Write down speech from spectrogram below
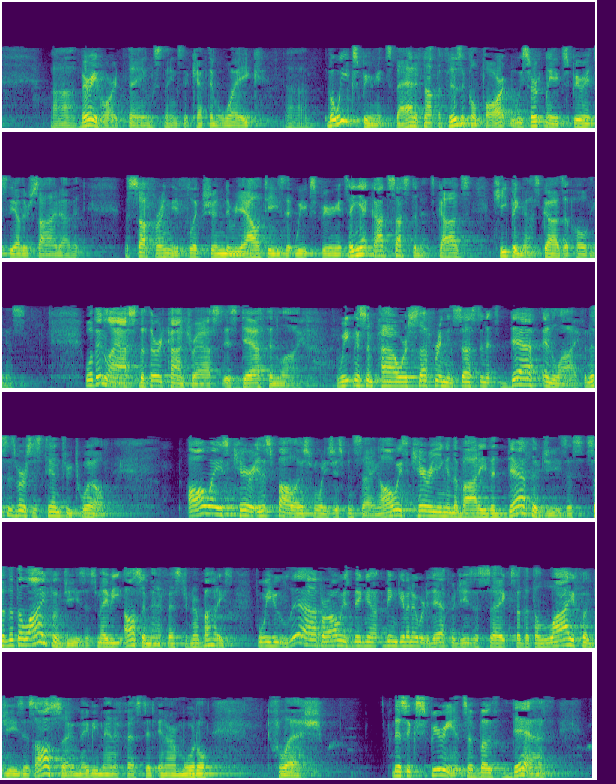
Uh, very hard things, things that kept them awake. Uh, but we experienced that, if not the physical part, we certainly experienced the other side of it. The suffering, the affliction, the realities that we experience, and yet God's sustenance, God's keeping us, God's upholding us. Well, then last, the third contrast is death and life weakness and power, suffering and sustenance, death and life. And this is verses 10 through 12. Always carry, this follows from what he's just been saying, always carrying in the body the death of Jesus, so that the life of Jesus may be also manifested in our bodies. For we who live are always being, being given over to death for Jesus' sake, so that the life of Jesus also may be manifested in our mortal flesh. This experience of both death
